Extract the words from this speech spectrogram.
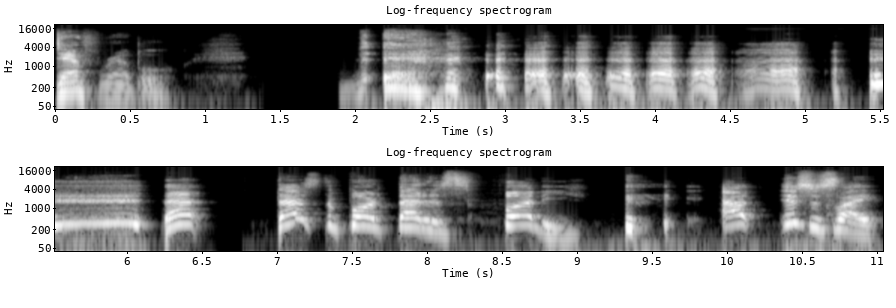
Def Rebel. that that's the part that is funny. I, it's just like,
